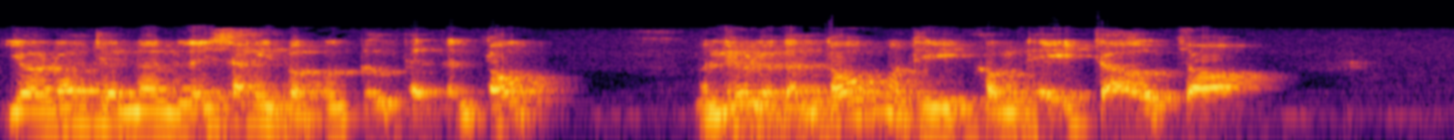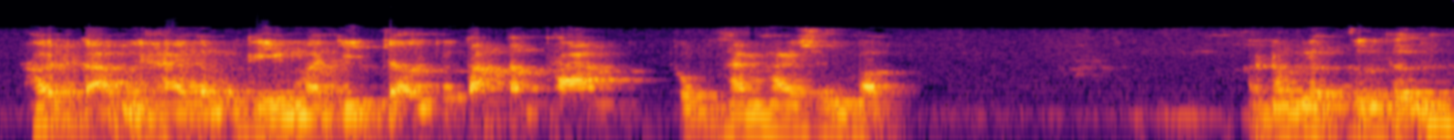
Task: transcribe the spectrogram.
do đó cho nên lấy sắc y và cận tử thành cảnh tốt. Mà nếu là cảnh tốt thì không thể trợ cho hết cả 12 tâm thiện, mà chỉ trợ cho tám tâm tham cùng 22 sự hợp động lực tự tử.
